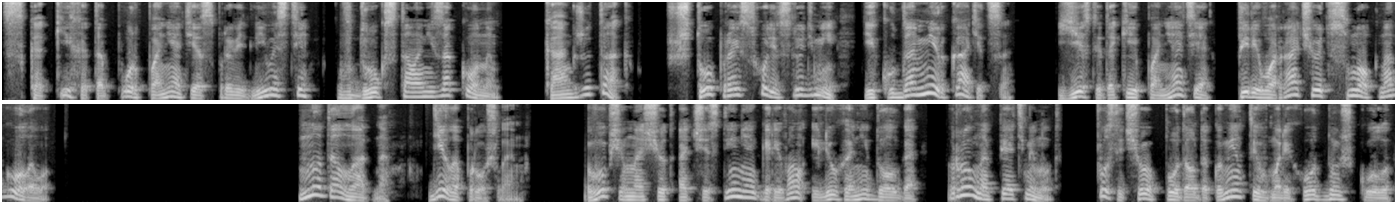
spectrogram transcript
С каких это пор понятие справедливости вдруг стало незаконным? Как же так? Что происходит с людьми и куда мир катится? Если такие понятия переворачивают с ног на голову. Ну да ладно, дело прошлое. В общем, насчет отчисления горевал Илюха недолго, ровно пять минут после чего подал документы в мореходную школу,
